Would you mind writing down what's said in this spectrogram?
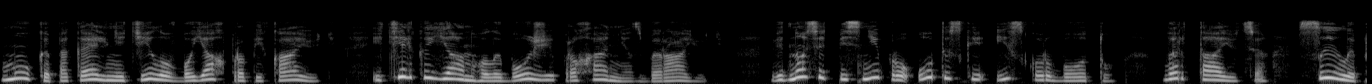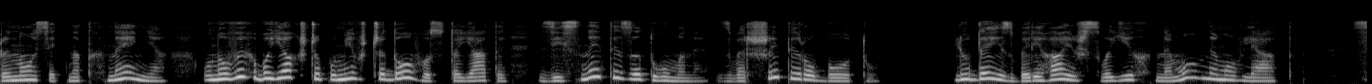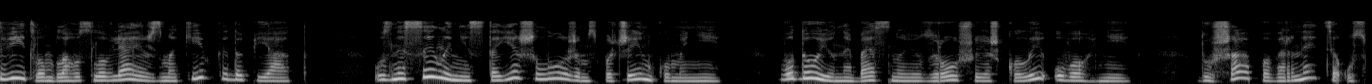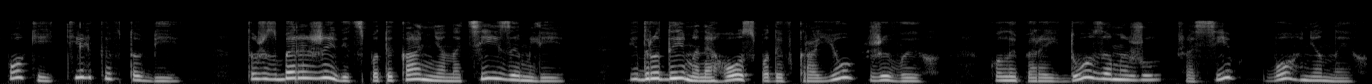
муки пекельні тіло в боях пропікають, і тільки янголи Божі прохання збирають, відносять пісні про утиски і скорботу, вертаються, сили приносять натхнення. У нових боях, що помів ще довго стояти, здійснити задумане, звершити роботу. Людей зберігаєш своїх, немов немовлят світлом благословляєш з маківки до п'ят. У знесиленні стаєш ложем спочинку мені, водою небесною зрошуєш, коли у вогні. Душа повернеться у спокій тільки в тобі. Тож збережи від спотикання на цій землі. Відроди мене, Господи, в краю живих, коли перейду за межу часів вогняних.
